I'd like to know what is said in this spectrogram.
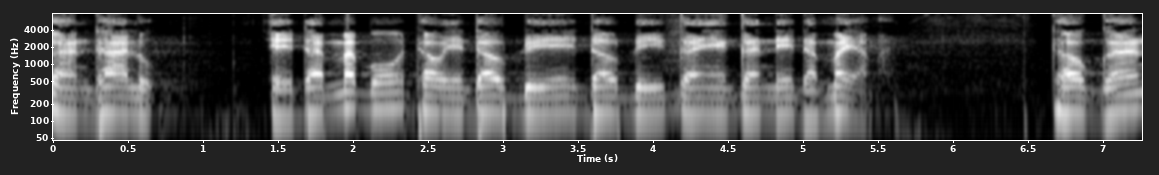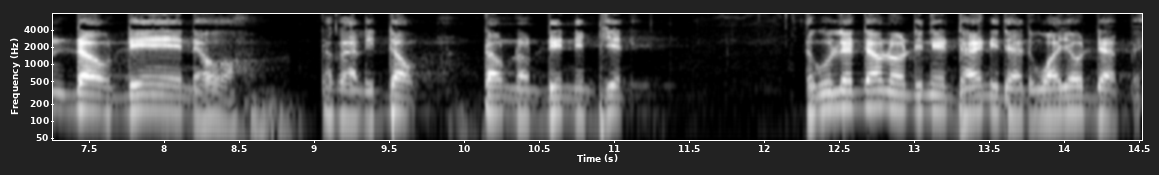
ကန်ထားလို့အဲဓမ္မဘောထောက်ရင်ထောက်တွေထောက်တွေကန်ရင်ကန်နေဓမ္မရမှာထောက်ကန်တောက်တင်းတော့တကလေးတောက်တောက်တောက်တင်းတင်းဖြစ်နေအခုလည်းတောက်တောက်တင်းတင်းထိုင်းနေတာဝါယောတက်ပဲ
